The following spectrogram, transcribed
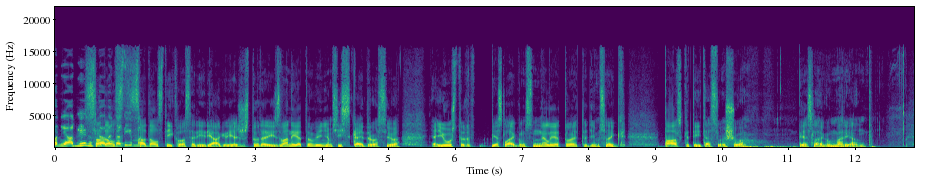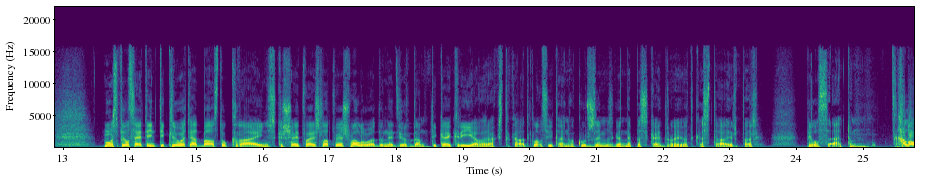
man jāgriežas? Sadals, sadals tīklos arī ir jāgriežas. Tur arī zvaniet, un viņi jums izskaidros, jo, ja jūs tur pieslēgums nelietojat, tad jums vajag pārskatīt esošo pieslēgumu variantu. Mūsu pilsētiņa tik ļoti atbalsta ukrāņus, ka šeit vairs latviešu valodu nedzirdam. Tikai krieva raksta kāda klausītāja no kurzemes, gan nepaskaidrojot, kas tā ir par pilsētu. Halo!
